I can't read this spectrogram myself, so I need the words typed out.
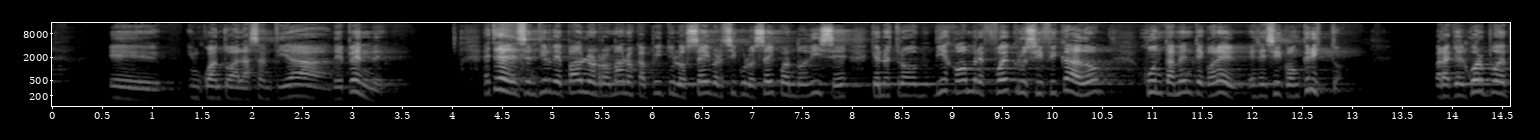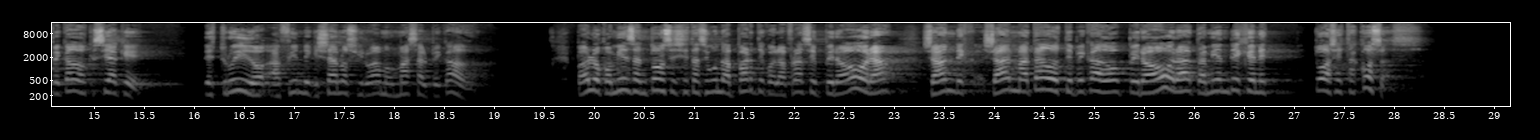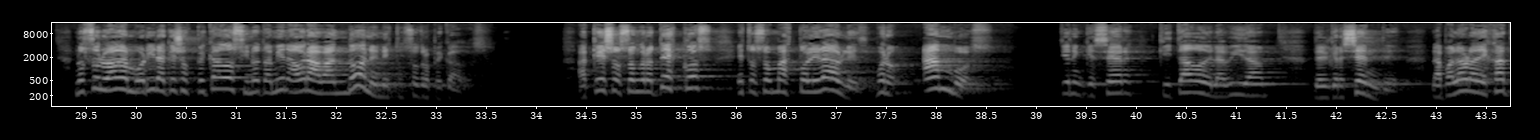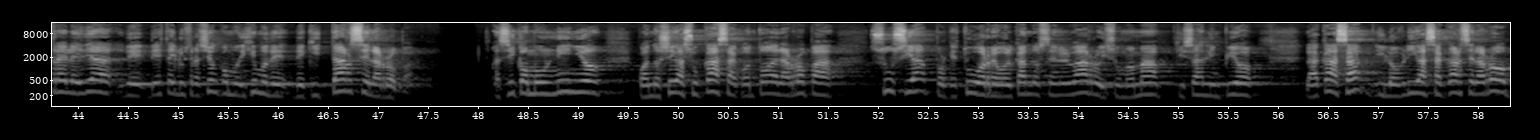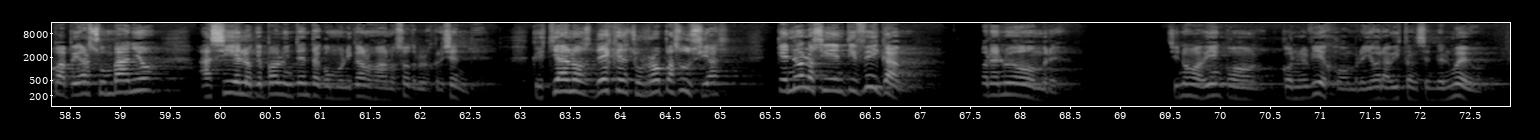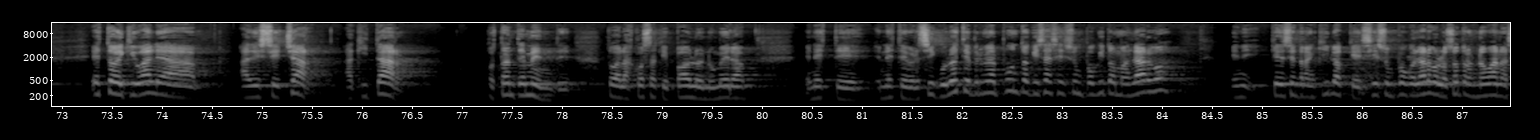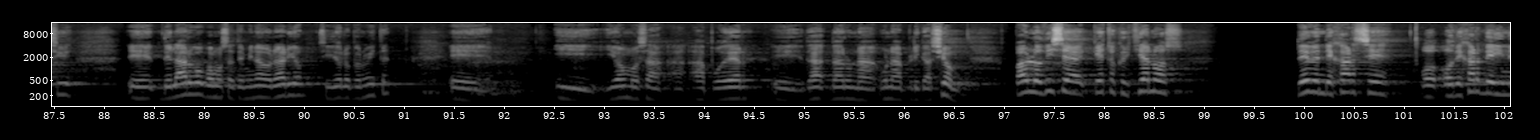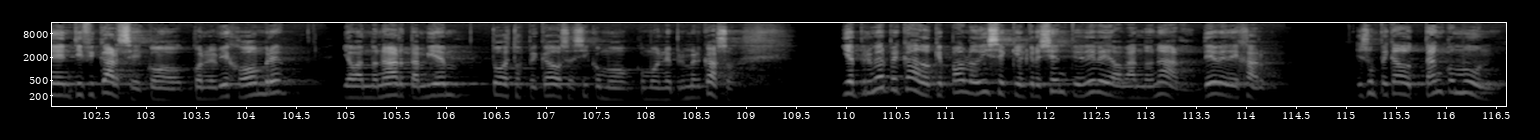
eh, en cuanto a la santidad depende. Este es el sentir de Pablo en Romanos capítulo 6, versículo 6, cuando dice que nuestro viejo hombre fue crucificado juntamente con él, es decir, con Cristo, para que el cuerpo de pecados sea qué? Destruido a fin de que ya no sirvamos más al pecado. Pablo comienza entonces esta segunda parte con la frase, pero ahora ya han, ya han matado este pecado, pero ahora también dejen todas estas cosas. No solo hagan morir aquellos pecados, sino también ahora abandonen estos otros pecados. Aquellos son grotescos, estos son más tolerables. Bueno, ambos tienen que ser quitados de la vida del creyente. La palabra dejar trae la idea de, esta ilustración, como dijimos, de, quitarse la ropa. Así como un niño cuando llega a su casa con toda la ropa sucia porque estuvo revolcándose en el barro y su mamá quizás limpió la casa y lo obliga a sacarse la ropa, a pegarse un baño, así es lo que Pablo intenta comunicarnos a nosotros los creyentes. Cristianos, dejen sus ropas sucias que no los identifican con el nuevo hombre, sino más bien con, el viejo hombre y ahora vístanse del nuevo. Esto equivale a, desechar, a quitar constantemente todas las cosas que Pablo enumera en este, en este versículo. Este primer punto quizás es un poquito más largo, quédense tranquilos que si es un poco largo, los otros no van así eh, de largo, vamos a terminar horario, si Dios lo permite, eh, y, vamos a, poder eh, dar una, una aplicación. Pablo dice que estos cristianos deben dejarse o, dejar de identificarse con, el viejo hombre y abandonar también todos estos pecados, así como, como en el primer caso. Y el primer pecado que Pablo dice que el creyente debe abandonar, debe dejar, es un pecado tan común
